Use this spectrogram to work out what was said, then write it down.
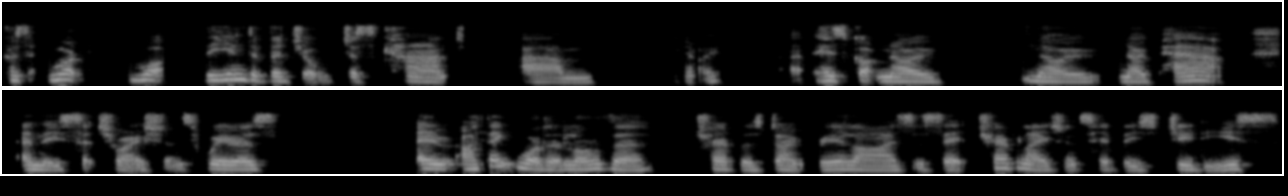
because what what the individual just can't, um, you know, has got no no no power in these situations. Whereas, and I think what a lot of the travellers don't realise is that travel agents have these GDS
